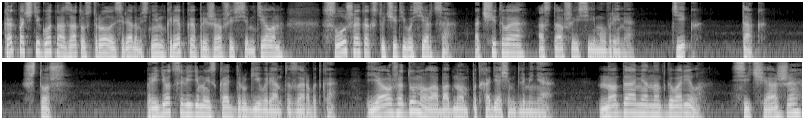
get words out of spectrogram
Как почти год назад устроилась рядом с ним, крепко прижавшись всем телом, слушая, как стучит его сердце, отсчитывая оставшееся ему время. Тик-так. Что ж, придется, видимо, искать другие варианты заработка. Я уже думала об одном подходящем для меня. Но Дамиан отговорил. Сейчас же...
